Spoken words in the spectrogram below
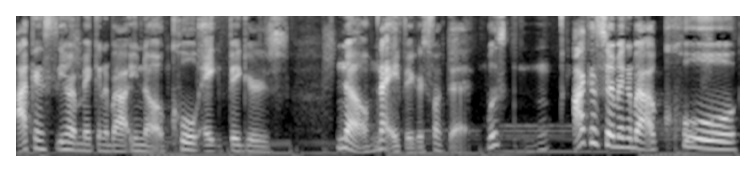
I can see her making about, you know, cool eight figures. No, not eight figures. Fuck that. What's I can see her making about a cool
